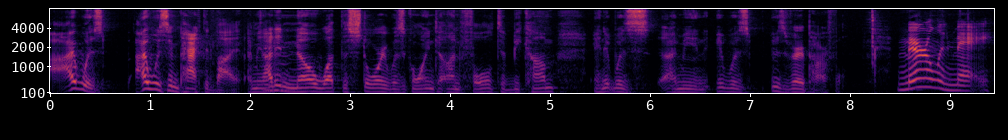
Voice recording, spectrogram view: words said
I was. I was impacted by it. I mean, I didn't mm-hmm. know what the story was going to unfold to become, and it was. I mean, it was. It was very powerful. Marilyn Maye.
